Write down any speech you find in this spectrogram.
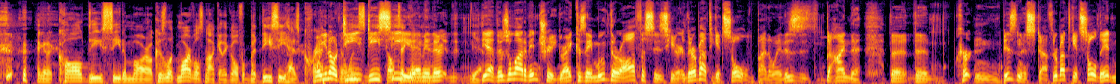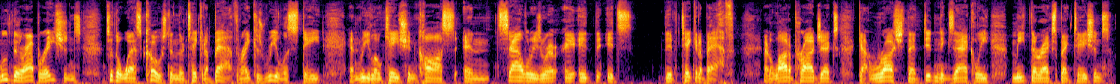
I got to call DC tomorrow because look, Marvel's not going to go for, but DC has crap. Well, you know, D- DC. I mean, Yeah. yeah. there's a lot of intrigue, right? Because they moved their offices here. They're about to get sold. By the way, this is behind the the the curtain business stuff. They're about to get sold. They had moved their operations to the West Coast, and they're taking a bath, right? Because real estate and relocation costs and salaries, whatever, it, it, it's they've taken a bath and a lot of projects got rushed that didn't exactly meet their expectations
